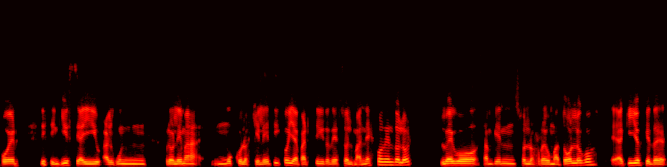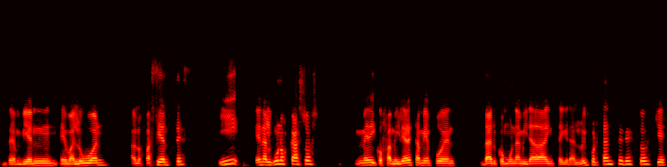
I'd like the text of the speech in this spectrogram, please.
poder distinguir si hay algún problema musculoesquelético y a partir de eso el manejo del dolor. Luego también son los reumatólogos, eh, aquellos que también evalúan a los pacientes y en algunos casos médicos familiares también pueden dar como una mirada integral. Lo importante de esto es que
